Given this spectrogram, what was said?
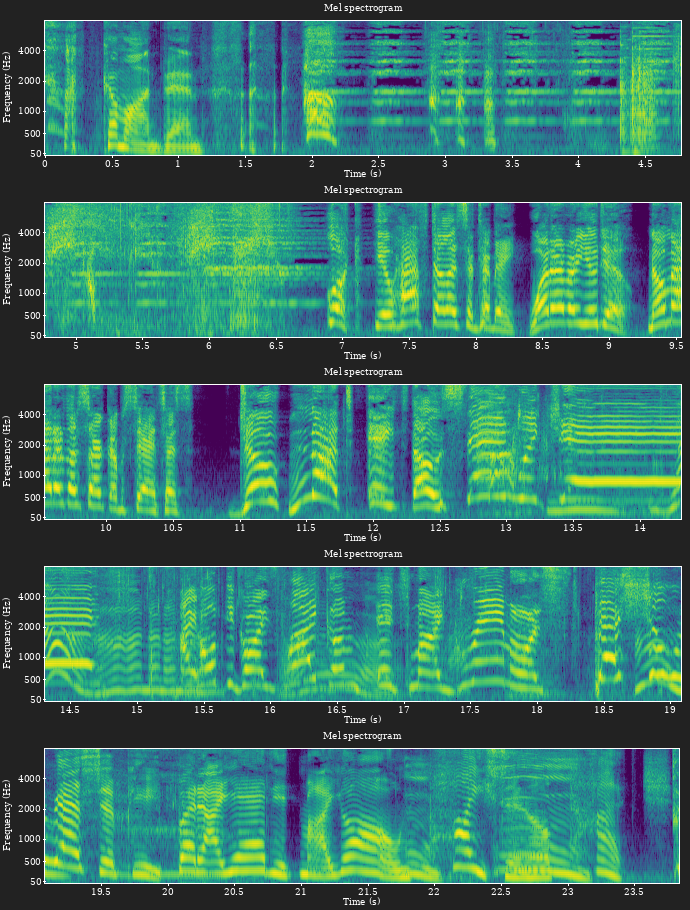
Come on, Ben. Look, you have to listen to me. Whatever you do, no matter the circumstances, do not eat those Sandwiches! Yeah. I hope you guys like them. Ah. It's my grandma's special mm. recipe, but I added my own mm. personal mm. touch.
